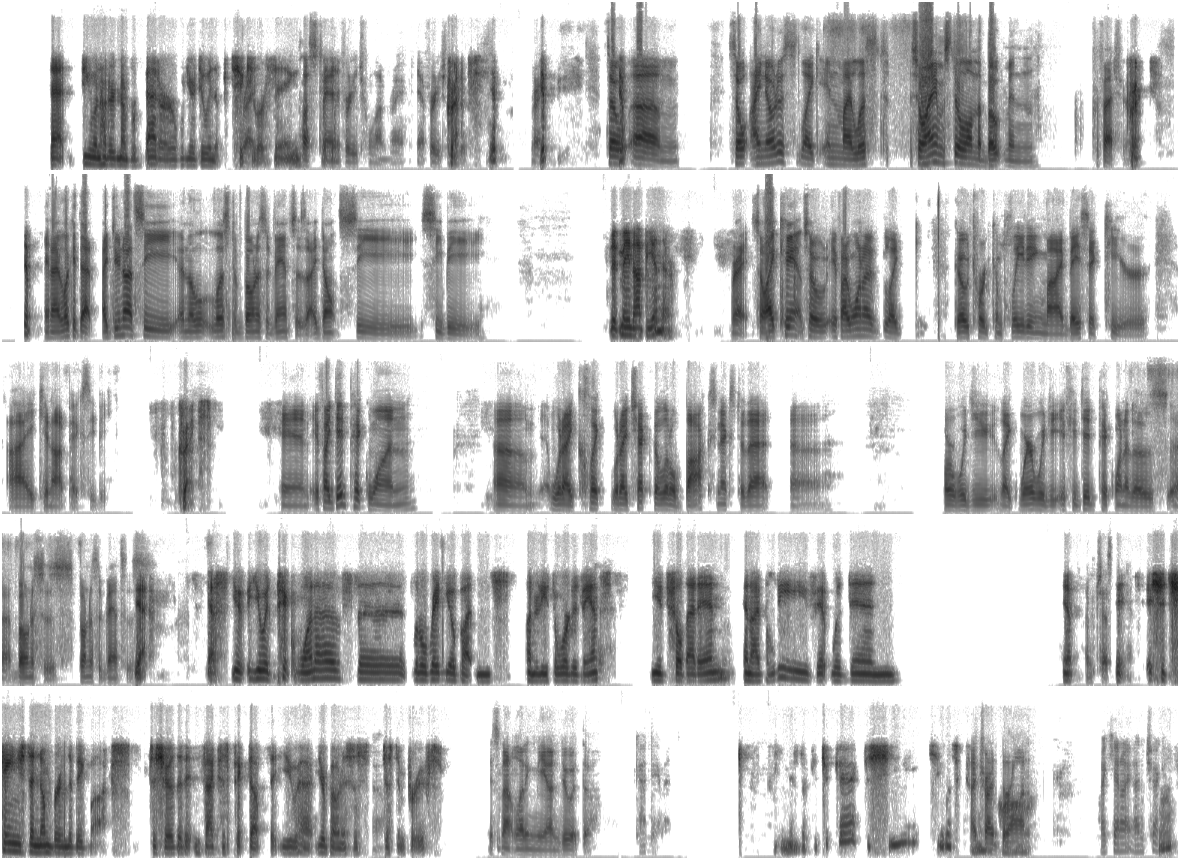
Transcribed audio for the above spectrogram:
that D100 number better when you're doing the particular thing. Ten for each one, right? Yeah, for each. Correct. Yep. Right. Yep. So, Yep. um, so I noticed, like in my list, so I am still on the boatman profession. Correct. Yep. And I look at that. I do not see in the list of bonus advances. I don't see CB. It may not be in there. Right. So I can't. So if I want to like go toward completing my basic tier, I cannot pick CB. Correct. And if I did pick one, um, would I click? Would I check the little box next to that? Uh, or would you like? Where would you? If you did pick one of those uh, bonuses, bonus advances? Yeah. Yes, you you would pick one of the little radio buttons underneath the word advance. You'd fill that in, and I believe it would then Yep. I'm just It, it. should change the number in the big box to show that it in fact has picked up that you have your bonus is just improved. It's not letting me undo it though. God damn it. Let me look at your character sheet. See what's I tried on. Braun. Why can't I uncheck it? Well,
